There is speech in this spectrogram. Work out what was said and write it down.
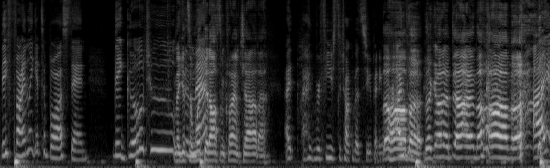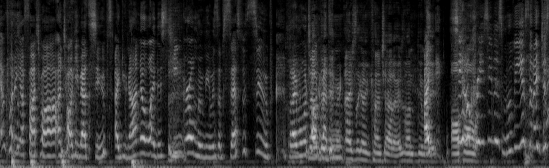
They finally get to Boston. They go to. they get the some wicked awesome clam chowder. I, I refuse to talk about soup anymore. The I'm- harbor. They're gonna die in the harbor. I am putting a fatwa on talking about soups. I do not know why this teen girl movie was obsessed with soup, but I won't talk about it. didn't anymore. actually go to clam chowder. I just wanted to do my I see how crazy this movie is that I just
